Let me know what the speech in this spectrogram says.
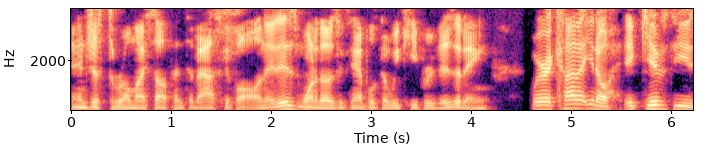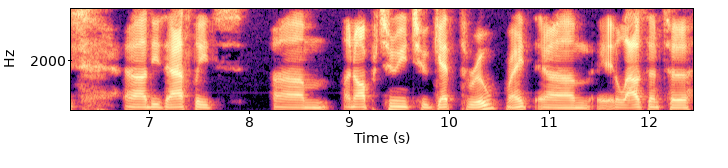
and just throw myself into basketball. And it is one of those examples that we keep revisiting, where it kind of you know it gives these uh, these athletes um, an opportunity to get through, right? Um, it allows them to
